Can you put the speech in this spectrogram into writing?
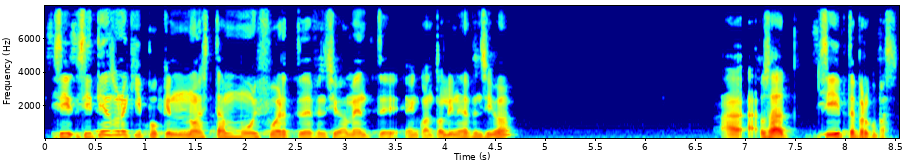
si, si tienes un equipo que no está muy fuerte defensivamente en cuanto a línea defensiva, o sea, sí te preocupas.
